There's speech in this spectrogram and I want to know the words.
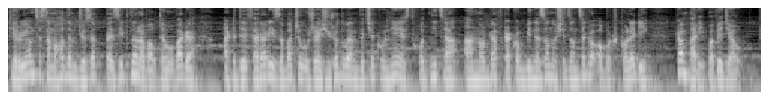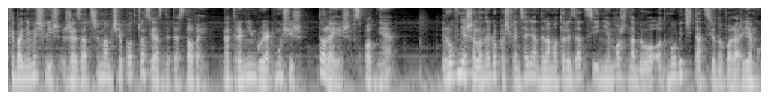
Kierujący samochodem Giuseppe zignorował tę uwagę, a gdy Ferrari zobaczył, że źródłem wycieku nie jest chłodnica, a nogawka kombinezonu siedzącego obok kolegi, Campari powiedział: Chyba nie myślisz, że zatrzymam się podczas jazdy testowej. Na treningu jak musisz, to lejesz w spodnie. Równie szalonego poświęcenia dla motoryzacji nie można było odmówić Tazio Nuvolariemu,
